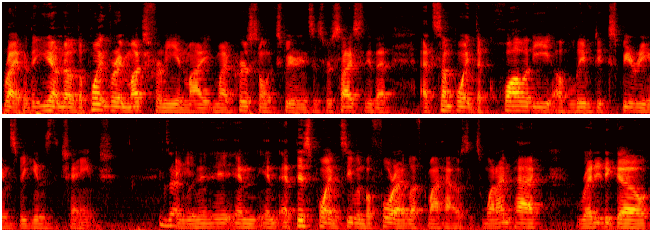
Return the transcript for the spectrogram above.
right. But the, you know, no. The point, very much for me in my my personal experience, is precisely that at some point the quality of lived experience begins to change. Exactly. And, and, and at this point, it's even before I left my house. It's when I'm packed, ready to go,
